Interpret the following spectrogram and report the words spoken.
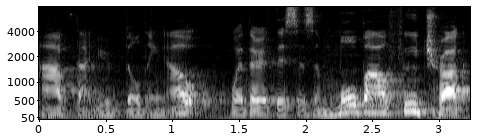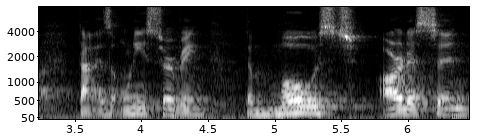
have that you're building out? Whether this is a mobile food truck that is only serving the most artisan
